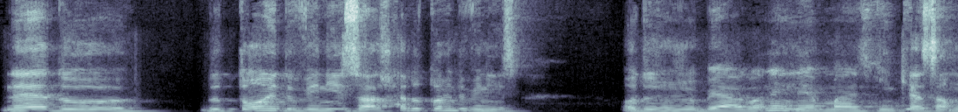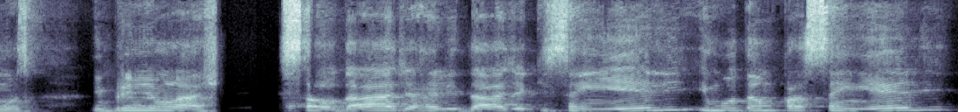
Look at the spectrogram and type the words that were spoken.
né, do, do Tom e do Vinícius, acho que é do Tom e do Vinícius, ou do João Gilberto, agora nem lembro mais quem que é essa música. Imprimimos lá, saudade, a realidade é que sem ele, e mudamos para sem ele,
